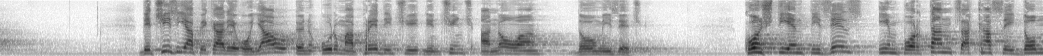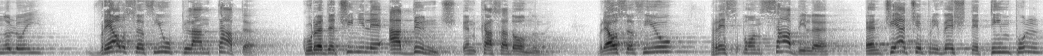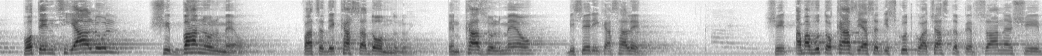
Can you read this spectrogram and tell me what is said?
Decizia pe care o iau în urma predicii din 5 a 9 2010. Conștientizez importanța casei Domnului, vreau să fiu plantată cu rădăcinile adânci în casa Domnului. Vreau să fiu responsabilă în ceea ce privește timpul, potențialul și banul meu față de casa Domnului. În cazul meu, Biserica Salem. Și am avut ocazia să discut cu această persoană și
